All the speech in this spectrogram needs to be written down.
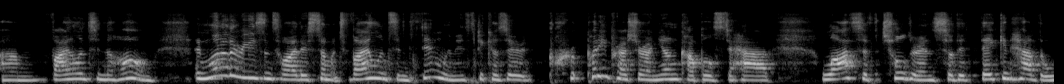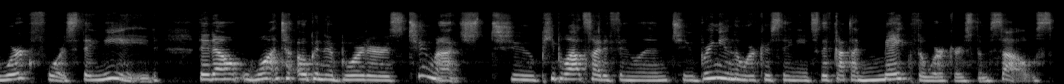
um, violence in the home and one of the reasons why there's so much violence in finland is because they're pr- putting pressure on young couples to have lots of children so that they can have the workforce they need. They don't want to open their borders too much to people outside of Finland to bring in the workers they need. So they've got to make the workers themselves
